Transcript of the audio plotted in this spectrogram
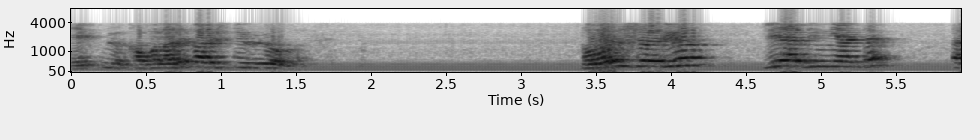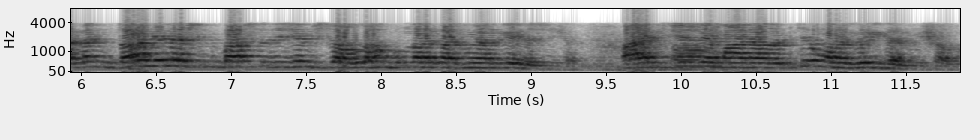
Etmiyor. Kafaları karıştırıyorlar. Doğru söylüyor. Diğer dinleyen de efendim daha neler şimdi bahsedeceğim size. Allah'ım bunlara karşı uyanık eylesin. Ayet-i Celle manaları bitirin ona göre gidelim inşallah.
